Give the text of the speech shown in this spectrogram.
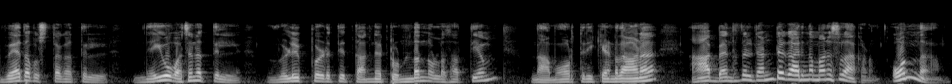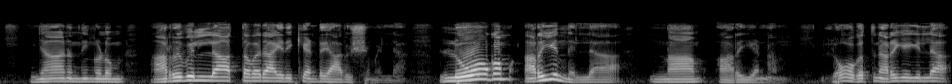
വേദപുസ്തകത്തിൽ ദൈവവചനത്തിൽ വെളിപ്പെടുത്തി തന്നിട്ടുണ്ടെന്നുള്ള സത്യം നാം ഓർത്തിരിക്കേണ്ടതാണ്. ആ ബന്ധത്തിൽ രണ്ട് കാര്യം നാം മനസ്സിലാക്കണം. ഒന്ന് ഞാനും നിങ്ങളും അറിവില്ലാത്തവരായിരിക്കേണ്ട ആവശ്യമില്ല. ലോകം അറിയുന്നില്ല നാം അറിയണം. ലോകത്തിന് അറിയയില്ല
